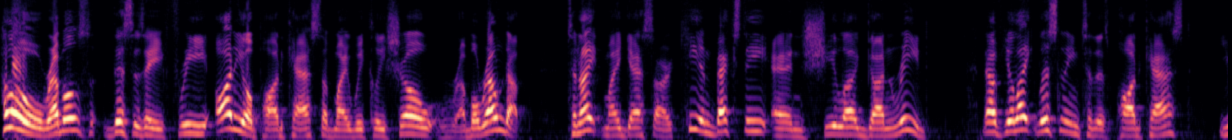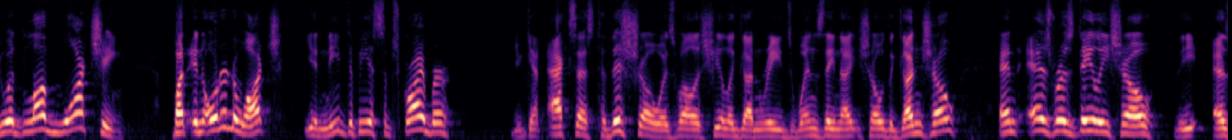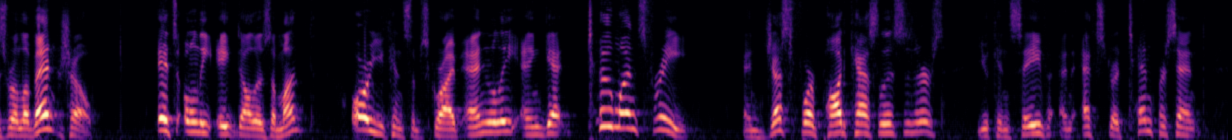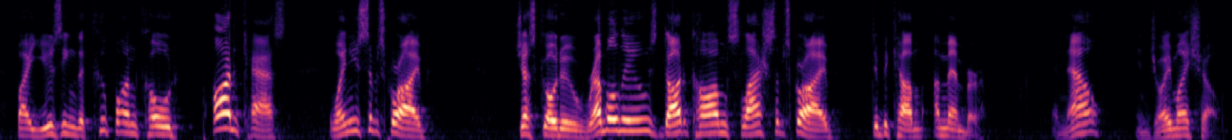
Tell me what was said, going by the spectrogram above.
Hello, Rebels. This is a free audio podcast of my weekly show, Rebel Roundup. Tonight, my guests are Keean Bexte and Sheila Gunn Reid. Now, if you like listening to this podcast, you would love watching. But in order to watch, you need to be a subscriber. You get access to this show as well as Sheila Gunn Reid's Wednesday night show, The Gun Show, and Ezra's daily show, The Ezra Levant Show. It's only $8 a month or you can subscribe annually and get two months free. And just for podcast listeners, you can save an extra 10% by using the coupon code PODCAST when you subscribe. Just go to rebelnews.com slash subscribe to become a member. And now, enjoy my show.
